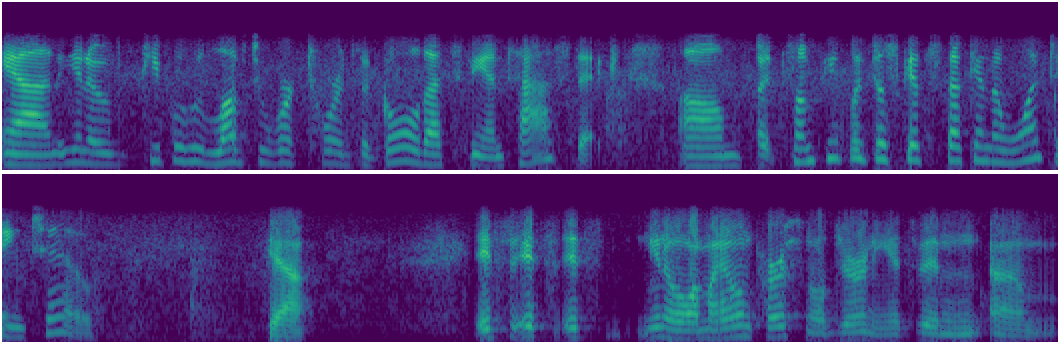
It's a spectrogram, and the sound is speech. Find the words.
And, you know, people who love to work towards a goal, that's fantastic. Um, but some people just get stuck in the wanting too. Yeah. It's it's it's you know on my own personal journey it's been um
